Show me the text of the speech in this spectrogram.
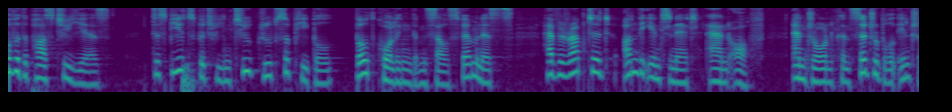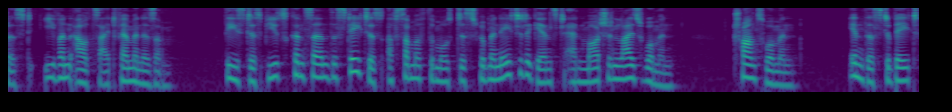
Over the past two years, disputes between two groups of people, both calling themselves feminists, have erupted on the internet and off, and drawn considerable interest even outside feminism. These disputes concern the status of some of the most discriminated against and marginalized women, trans women. In this debate,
